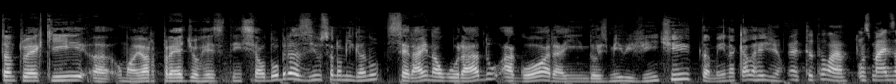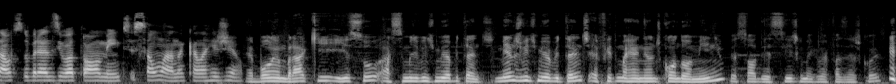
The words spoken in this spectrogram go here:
Tanto é que ah, o maior prédio residencial do Brasil, se eu não me engano, será inaugurado agora, em 2020, também naquela região. É tudo lá. Os mais altos do Brasil atualmente são lá naquela região. É bom lembrar que isso acima de 20 mil habitantes. Menos de 20 mil habitantes é feita uma reunião de condomínio, o pessoal decide como é que vai fazer as coisas.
